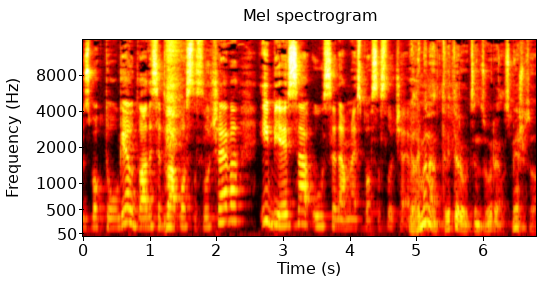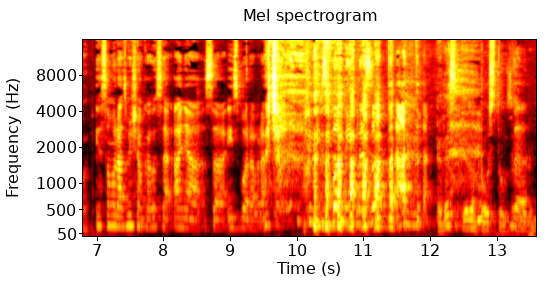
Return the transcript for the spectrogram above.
zbog tuge u 22% slučajeva i bijesa u 17% slučajeva. Jel ima na Twitteru cenzure? Jel smiješ psovati? Ja samo razmišljam kako se Anja sa izbora vraća izbornih rezultata. 51% u Da, Zagrebu.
